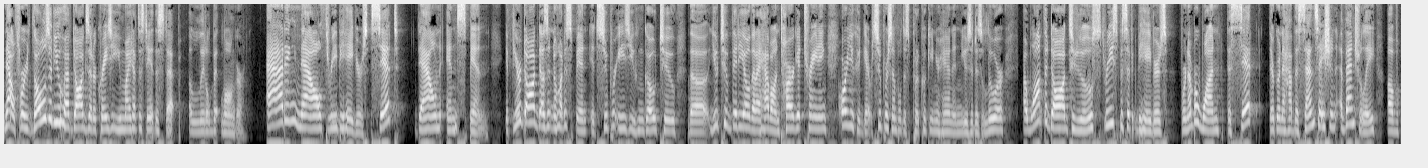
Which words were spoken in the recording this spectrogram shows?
Now, for those of you who have dogs that are crazy, you might have to stay at this step a little bit longer. Adding now three behaviors sit, down, and spin. If your dog doesn't know how to spin, it's super easy. You can go to the YouTube video that I have on target training, or you could get super simple, just put a cookie in your hand and use it as a lure. I want the dog to do those three specific behaviors. For number one, the sit, they're going to have the sensation eventually of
